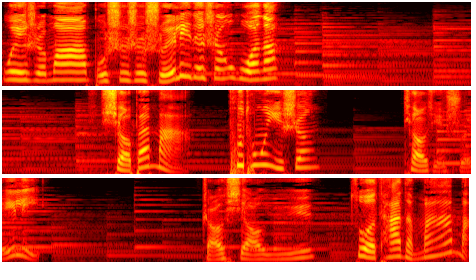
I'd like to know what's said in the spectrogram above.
为什么不试试水里的生活呢？”小斑马扑通一声跳进水里，找小鱼做它的妈妈。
